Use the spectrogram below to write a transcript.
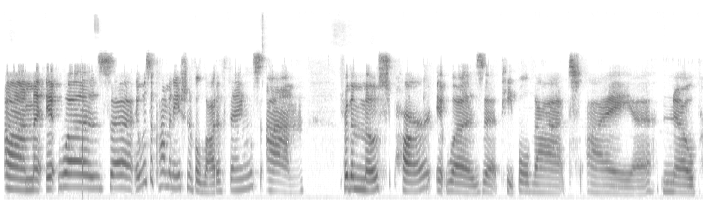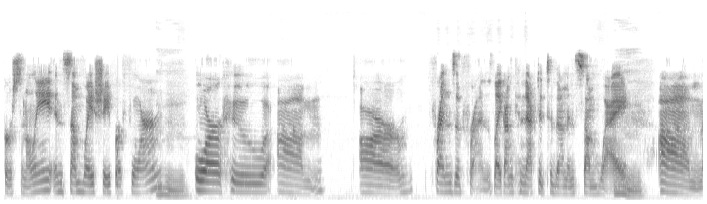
Um, it was uh, it was a combination of a lot of things. Um, for the most part, it was uh, people that I uh, know personally in some way, shape, or form, hmm or who um, are friends of friends. Like I'm connected to them in some way. Mhm. Um,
